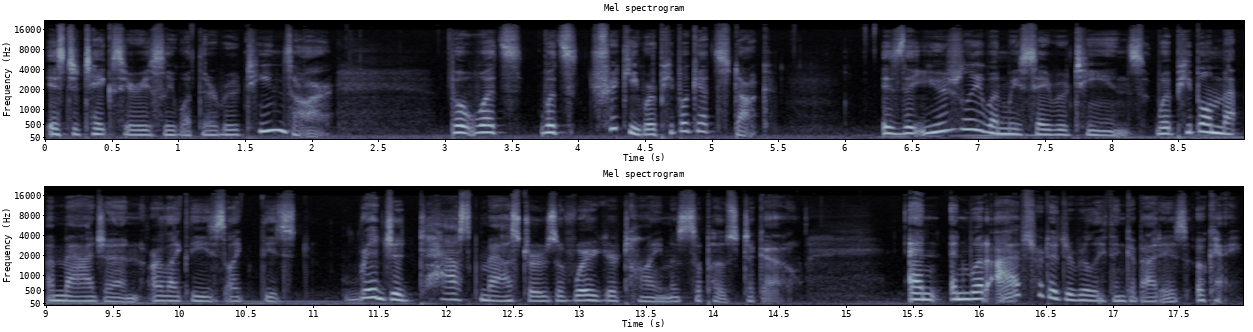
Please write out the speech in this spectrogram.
is to take seriously what their routines are. But what's what's tricky, where people get stuck, is that usually when we say routines, what people ma- imagine are like these like these rigid taskmasters of where your time is supposed to go. And and what I've started to really think about is okay,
